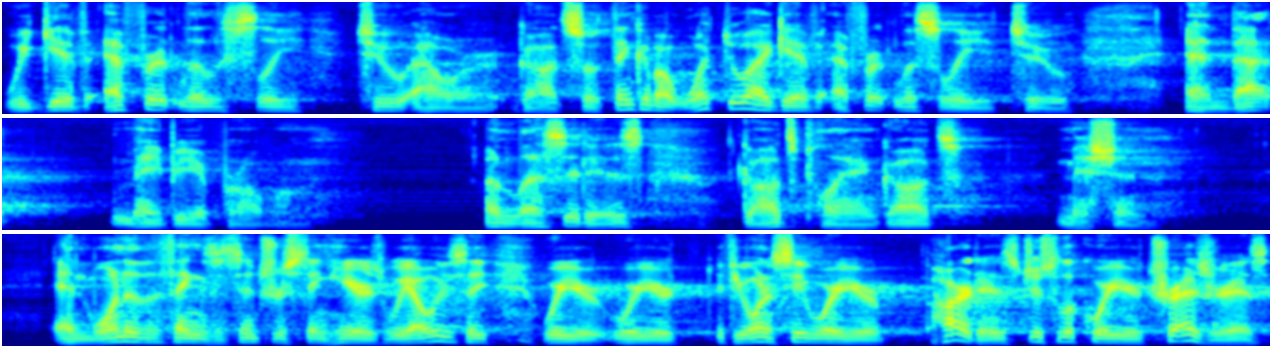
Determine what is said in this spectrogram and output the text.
We give effortlessly to our gods. So think about what do I give effortlessly to? And that may be a problem, unless it is God's plan, God's mission. And one of the things that's interesting here is we always say where your, where your, if you want to see where your heart is, just look where your treasure is.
